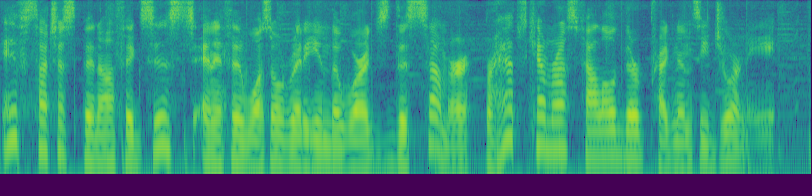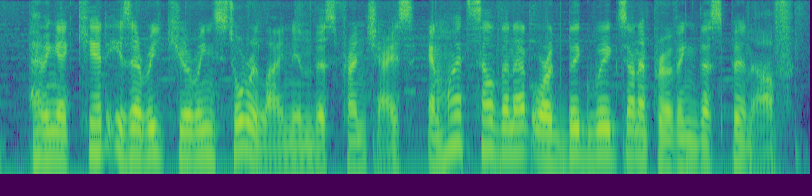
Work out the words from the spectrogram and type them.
If such a spin-off exists, and if it was already in the works this summer, perhaps cameras followed their pregnancy journey. Having a kid is a recurring storyline in this franchise, and might sell the network bigwigs on approving the spin-off.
